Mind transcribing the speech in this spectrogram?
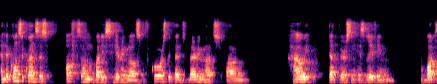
And the consequences of somebody's hearing loss, of course, depends very much on how that person is living, what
